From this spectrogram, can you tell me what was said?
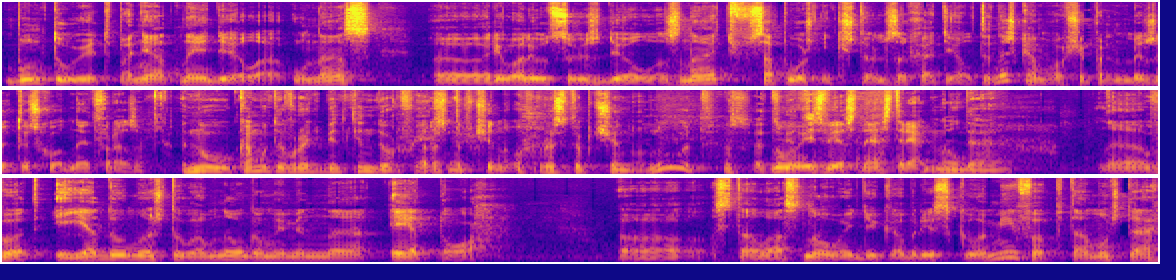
бунтует, понятное дело. У нас э, революцию сделал знать, в сапожнике, что ли, захотел. Ты знаешь, кому вообще принадлежит исходная эта фраза? Ну, кому-то вроде Бенкендорфа. Ростовчину. Ростовчину. Ну, вот, Ну, известный остряк был. Да. Э, Вот. И я думаю, что во многом именно это э, стало основой декабристского мифа, потому что,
